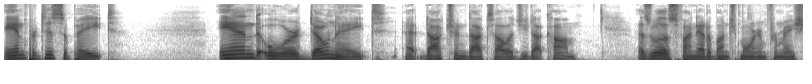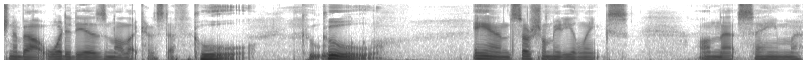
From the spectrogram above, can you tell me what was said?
and participate and or donate at doctrinedoxology.com as well as find out a bunch more information about what it is and all that kind of stuff. cool, Cool. cool. And social media links on that same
